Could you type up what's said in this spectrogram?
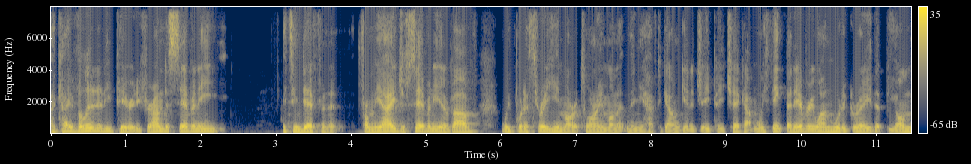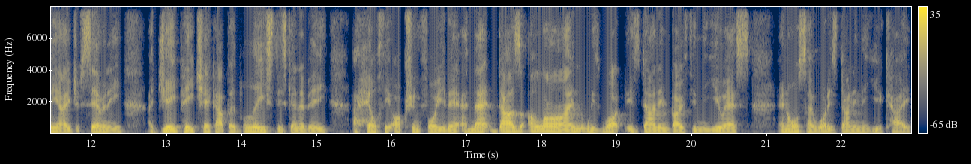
Okay validity period. If you're under 70 it's indefinite from the age of 70 and above, we put a three year moratorium on it, and then you have to go and get a GP checkup. And we think that everyone would agree that beyond the age of 70, a GP checkup at least is going to be a healthy option for you there. And that does align with what is done in both in the US and also what is done in the UK.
